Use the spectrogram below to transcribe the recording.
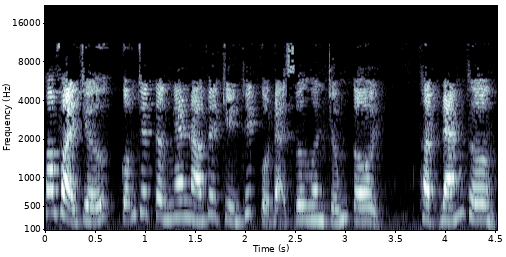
Không phải chứ, cũng chưa từng nghe nói về truyền thuyết của đại sư huynh chúng tôi. Thật đáng thương.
